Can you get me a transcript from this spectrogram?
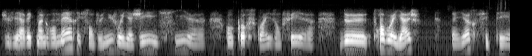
je l'ai avec ma grand-mère, ils sont venus voyager ici euh, en Corse quoi. Ils ont fait deux, trois voyages D'ailleurs, c'était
